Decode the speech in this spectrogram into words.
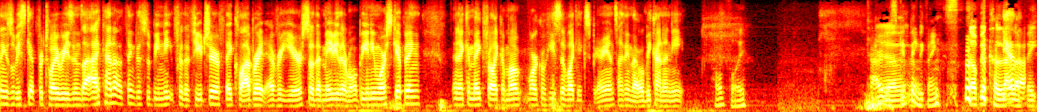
things will be skipped for toy reasons, I, I kind of think this would be neat for the future if they collaborate every year, so that maybe there won't be any more skipping, and it can make for like a mo- more cohesive like experience. I think that would be kind of neat. Hopefully. Tired Yeah, of skipping be- things. They'll be collaborate.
